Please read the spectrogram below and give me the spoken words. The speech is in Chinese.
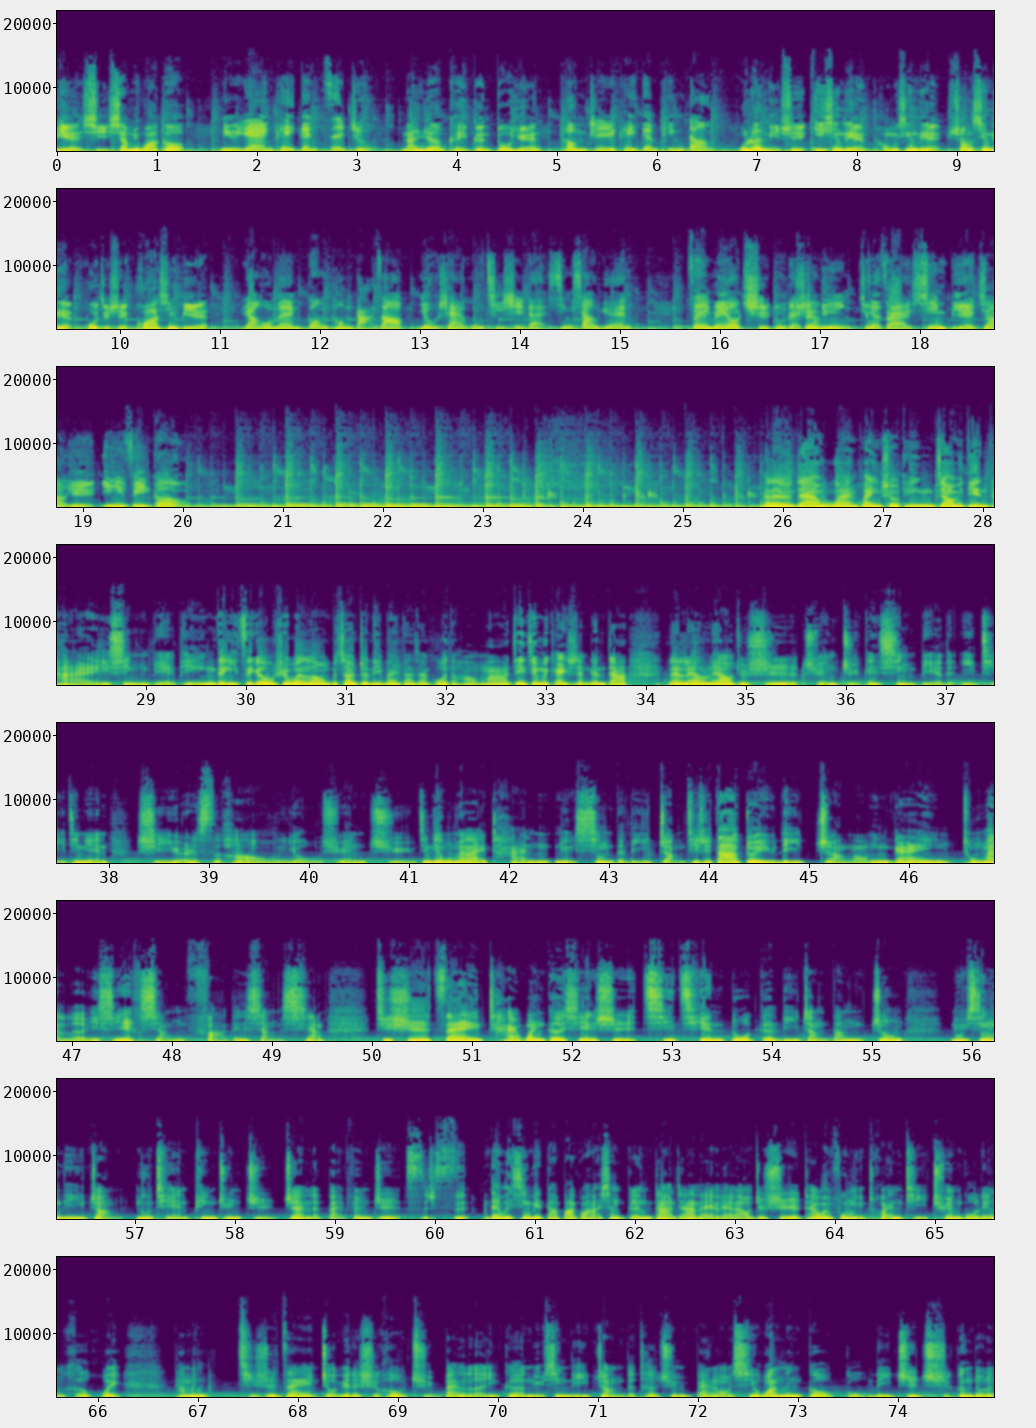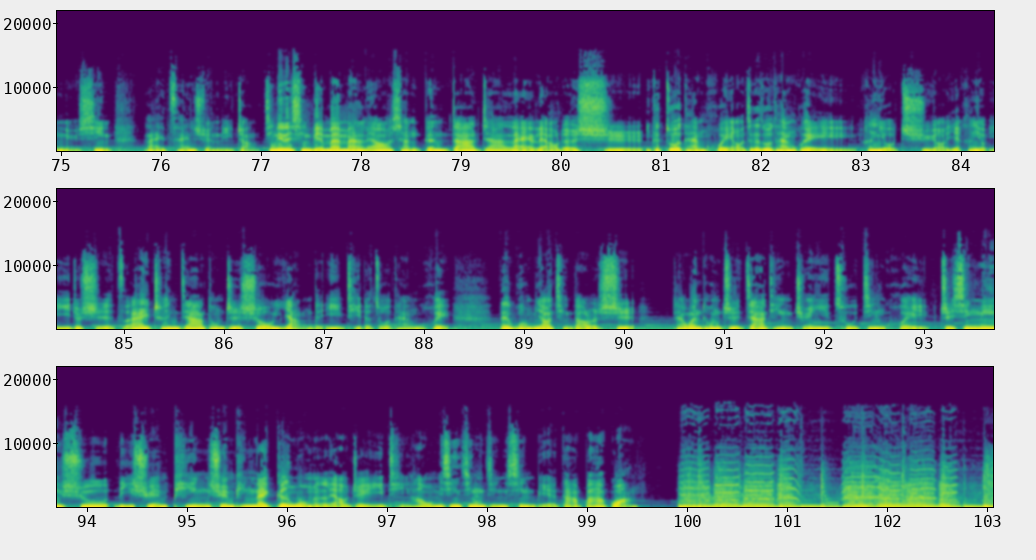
别喜香蜜挖沟，女人可以更自主，男人可以更多元，同志可以更平等。无论你是异性恋、同性恋、双性恋，或者是跨性别，让我们共同打造友善无歧视的新校园。最没有尺度的声音，就在性别教育 Easy Go。Hello，大家午安，欢迎收听教育电台性别平等一 C 个，我是文龙。不知道这礼拜大家过得好吗？今天节目一开始想跟大家来聊聊，就是选举跟性别的议题。今年十一月二十四号有选举，今天我们要来谈女性的里长。其实大家对于里长哦，应该充满了一些想法跟想象。其实，在台湾各县市七千多个里长当中，女性里长目前平均只占了百分之四十四。待会性别大八卦，想跟大家来聊聊，就是台湾妇女团体全国联合会，他们。其实，在九月的时候举办了一个女性里长的特训班哦，希望能够鼓励支持更多的女性来参选里长。今天的性别慢慢聊，想跟大家来聊的是一个座谈会哦，这个座谈会很有趣哦，也很有意义，就是择爱成家、同志收养的议题的座谈会。但我们邀请到的是。台湾同志家庭权益促进会执行秘书李玄平，玄平来跟我们聊这一题。好，我们先进行性别大八卦。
